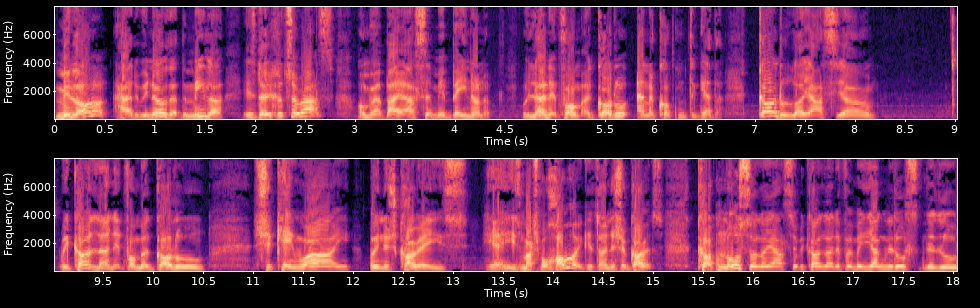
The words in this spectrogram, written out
Milana, how do we know that the Mila is Doichat Saras? Om Rabbi Asa Mi We learn it from a Godel and a Cotton together. Godel Loyasya. We can't learn it from a godel. Shekain why? Oinish kores. Yeah, he's much more chomo. He gets only shakaris. Cotton also lo yasa. We can't learn it from a young little little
